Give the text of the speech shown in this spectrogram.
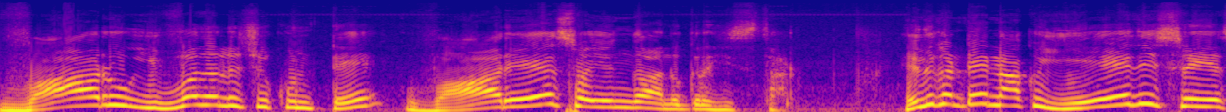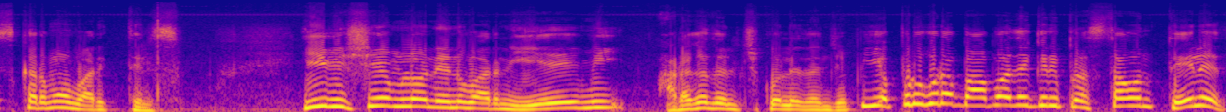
వారు ఇవ్వదలుచుకుంటే వారే స్వయంగా అనుగ్రహిస్తారు. ఎందుకంటే నాకు ఏది శ్రేయస్కరమో వారికి తెలుసు. ఈ విషయంలో నేను వారిని ఏమీ అడగదలుచుకోలేదని చెప్పి ఎప్పుడు కూడా బాబా దగ్గర ప్రస్తావన తేలేదు.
